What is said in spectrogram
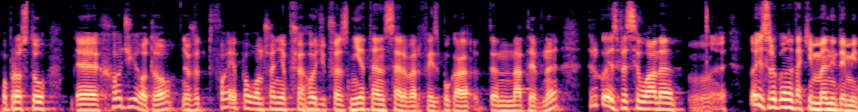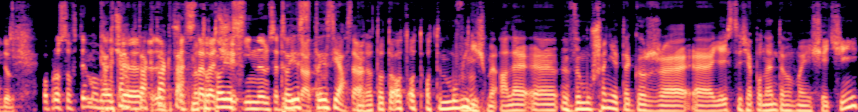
Po prostu e, chodzi o to, że twoje połączenie przechodzi przez nie ten serwer Facebooka, ten natywny, tylko jest wysyłane, mm, no jest zrobiony taki man in the middle. Po prostu w tym tak, momencie tak, tak, tak, tak. No to, to jest, innym to jest, to jest jasne, tak. no to, to o, o, o tym mówiliśmy, mhm. ale e, wymuszenie tego, że e, jesteś abonentem w mojej sieci,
